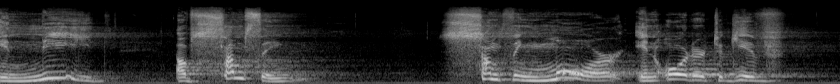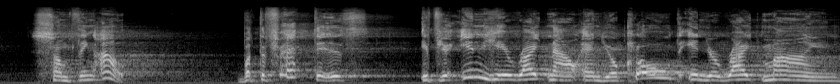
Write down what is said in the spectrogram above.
in need of something, something more in order to give something out. But the fact is, if you're in here right now and you're clothed in your right mind,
